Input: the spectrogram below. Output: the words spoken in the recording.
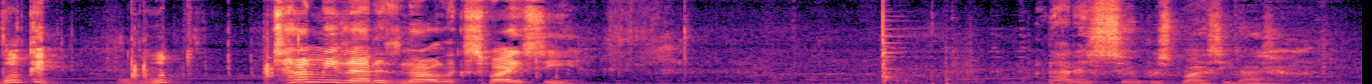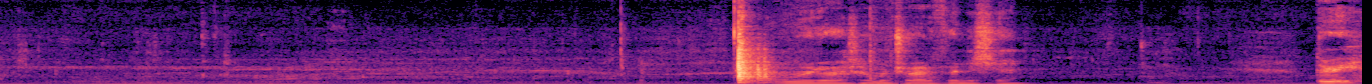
Look at what? Tell me that is not like spicy. That is super spicy, guys. Oh my gosh, I'm gonna try to finish it. Three,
